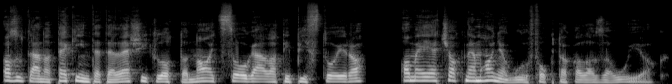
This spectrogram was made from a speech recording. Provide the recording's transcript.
Azután a tekintete lesiklott a nagy szolgálati pisztolyra, amelyet csak nem hanyagul fogtak a laza ujjak.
